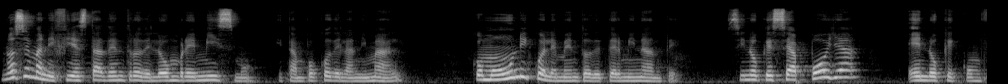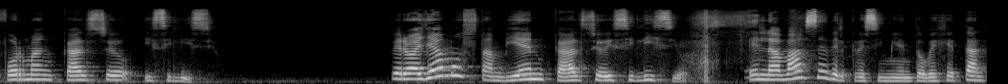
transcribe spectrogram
No se manifiesta dentro del hombre mismo y tampoco del animal como único elemento determinante, sino que se apoya en lo que conforman calcio y silicio. Pero hallamos también calcio y silicio en la base del crecimiento vegetal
